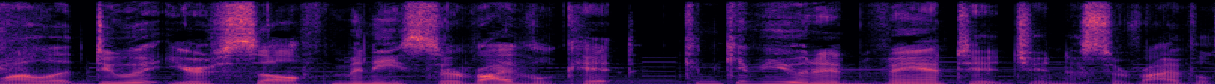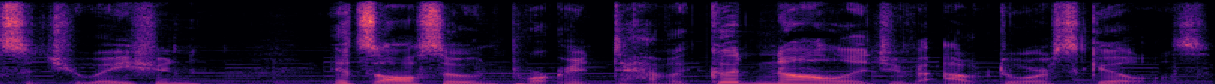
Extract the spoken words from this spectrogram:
While a do-it-yourself mini survival kit can give you an advantage in a survival situation, it's also important to have a good knowledge of outdoor skills.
